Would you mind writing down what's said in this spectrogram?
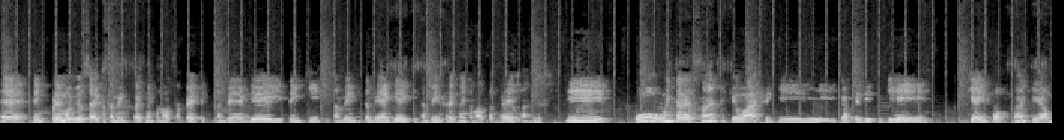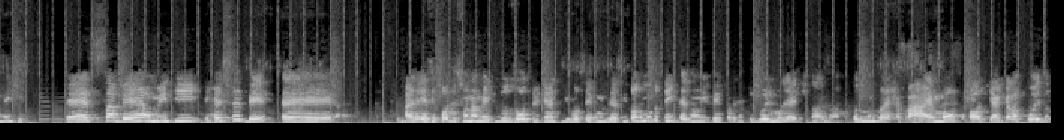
É, tem Playmobil Sex também que frequenta a nossa festa, que também é gay, tem Kit também, que também é gay, que também frequenta a nossa festa. E o, o interessante que eu acho que, que eu acredito que que é importante realmente é saber realmente receber é, esse posicionamento dos outros diante de você, vamos dizer assim. Todo mundo tem tesão em ver, por exemplo, duas mulheres transando. Todo mundo acha, ah, é mó forte, é aquela coisa.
